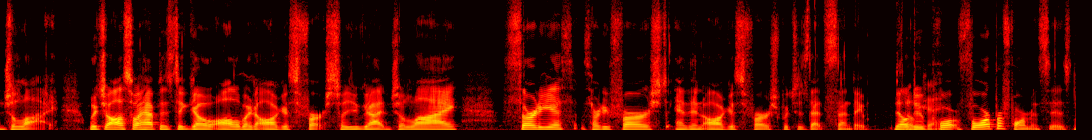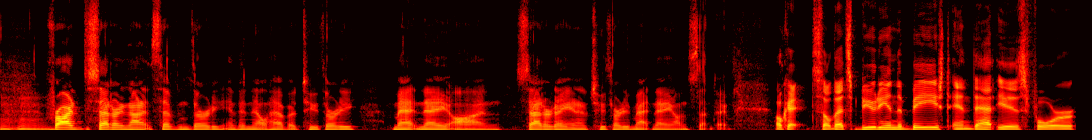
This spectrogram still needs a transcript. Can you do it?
July, which also happens to go all the way to August 1st. So you've got July 30th, 31st, and then August 1st, which is that Sunday. They'll do four, four performances, mm-hmm. Friday to Saturday night at 7:30, and then they'll have a 2:30 matinee on Saturday and a 2:30 matinee on Sunday. Okay, so that's Beauty and the Beast, and that is for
